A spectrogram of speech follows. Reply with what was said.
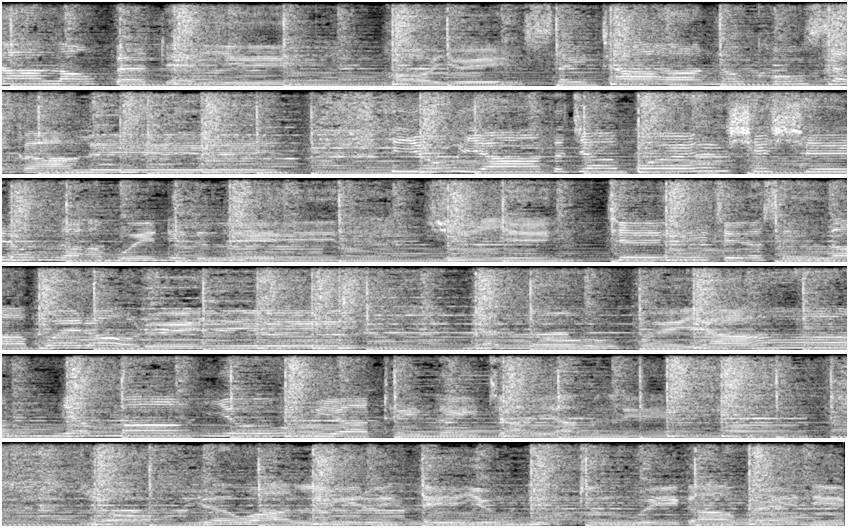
ထားလောင်းပတ်တဲ့ရေဟော်၍စိတ်ထားနှုတ်ခုံးဆက်ကလေးရိုးရာတကြံပွဲရှိရှိတော့ငါအမွေနေ့တလေးရင်ရင်ချေချေအစင်လာပွဲတော်တွေမျက်နှာပွဲရာမြမယုံရာထိမ့်သိမ့်ကြရမလဲရောရွယ်ဝလေးတွေလေးယူနေတူဝေကဝဲနေ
